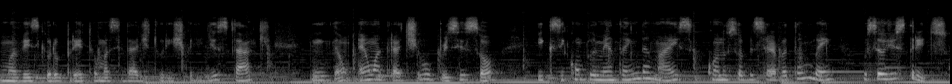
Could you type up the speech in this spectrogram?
uma vez que Ouro Preto é uma cidade turística de destaque, então é um atrativo por si só e que se complementa ainda mais quando se observa também os seus distritos,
